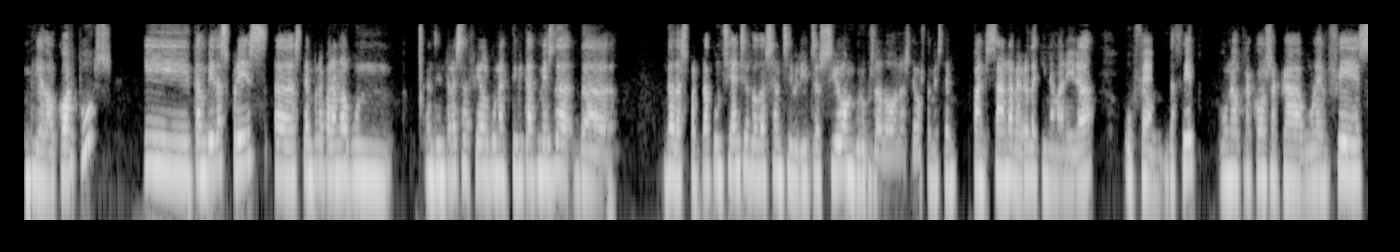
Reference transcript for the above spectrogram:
dia del Corpus, i també després eh, estem preparant algun, ens interessa fer alguna activitat més de, de, de despertar consciències o de sensibilització amb grups de dones. Llavors també estem pensant a veure de quina manera ho fem. De fet, una altra cosa que volem fer és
